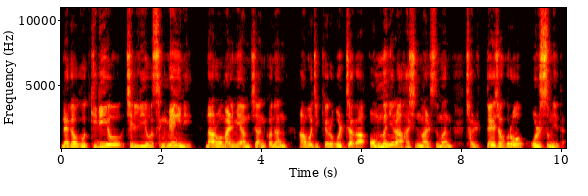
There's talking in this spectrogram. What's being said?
내가 곧 길이요 진리요 생명이니 나로 말미암지 않고는 아버지께로 올 자가 없느니라 하신 말씀은 절대적으로 옳습니다.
